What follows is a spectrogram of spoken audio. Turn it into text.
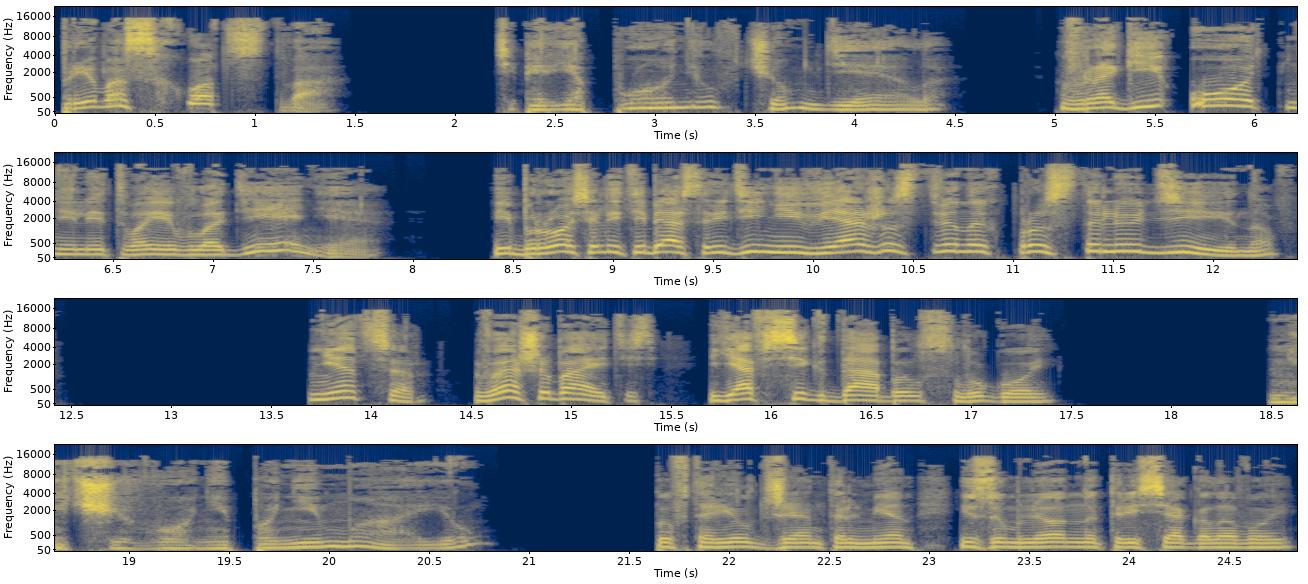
превосходства. Теперь я понял, в чем дело. Враги отняли твои владения и бросили тебя среди невежественных простолюдинов. Нет, сэр, вы ошибаетесь, я всегда был слугой. Ничего не понимаю, — повторил джентльмен, изумленно тряся головой.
